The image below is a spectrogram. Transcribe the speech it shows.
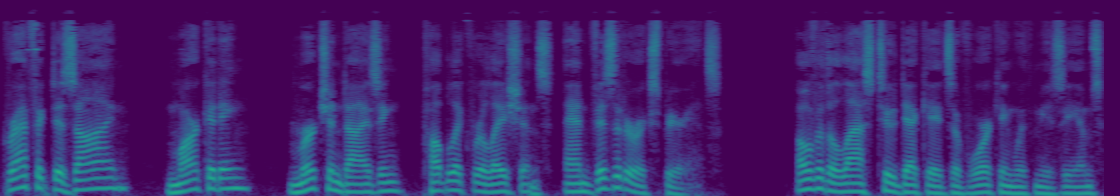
graphic design, marketing, merchandising, public relations, and visitor experience. Over the last two decades of working with museums,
